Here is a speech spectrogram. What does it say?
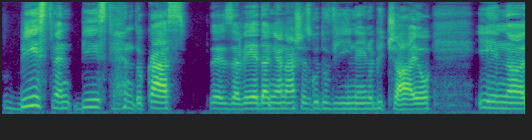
bistven, bistven dokaz zavedanja naše zgodovine in običajev. In uh,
